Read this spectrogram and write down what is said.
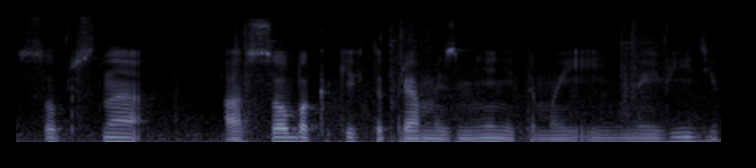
Собственно, особо каких-то прям изменений-то мы и не видим.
